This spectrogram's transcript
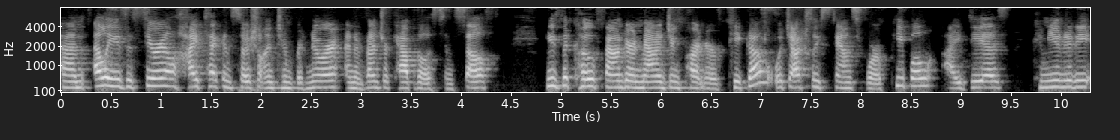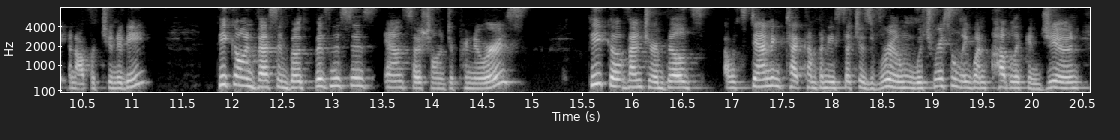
Um, Eli is a serial high-tech and social entrepreneur and a venture capitalist himself. He's the co-founder and managing partner of PICO, which actually stands for People, Ideas, Community, and Opportunity. PICO invests in both businesses and social entrepreneurs. PICO Venture builds outstanding tech companies such as Vroom, which recently went public in June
